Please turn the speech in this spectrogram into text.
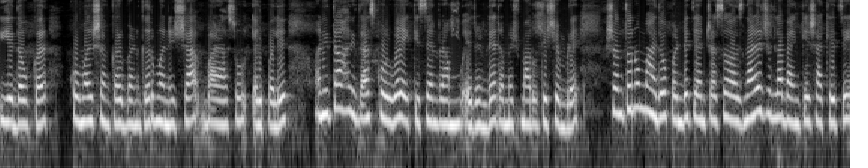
येदवकर कोमल शंकर बनकर मनीषा बाळासो एलपले अनिता हरिदास कोळवळे किसन राम एरंडे रमेश मारुती शेंबडे शंतनू महादेव पंडित यांच्यासह अजनाळे जिल्हा बँके शाखेचे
